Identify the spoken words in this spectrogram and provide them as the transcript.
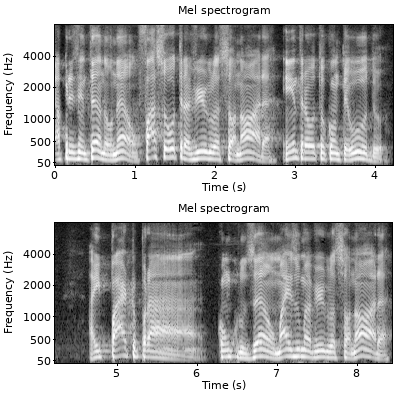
Apresentando ou não, faço outra vírgula sonora, entra outro conteúdo, aí parto para conclusão, mais uma vírgula sonora,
